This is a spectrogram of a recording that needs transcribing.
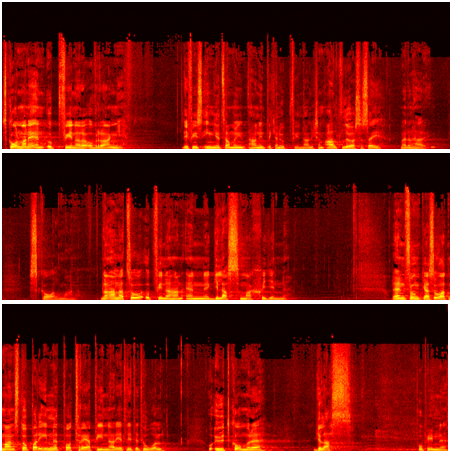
Skalman är en uppfinnare av rang. Det finns inget som han inte kan uppfinna. Liksom allt löser sig med den här Skalman. Bland annat så uppfinner han en glassmaskin. Den funkar så att man stoppar in ett par träpinnar i ett litet hål och ut kommer det glass på pinne.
